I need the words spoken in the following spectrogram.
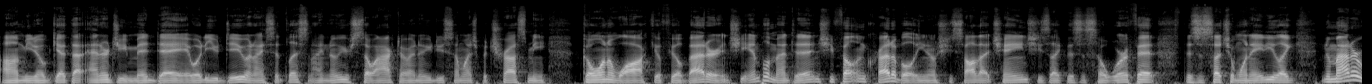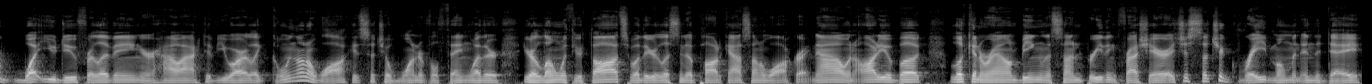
um, you know, get that energy midday? What do you do? And I said, listen, I know you're so active. I know you do so much, but trust me, go on a walk, you'll feel better. And she implemented it and she felt incredible. You know, she saw that change. She's like, this is so worth it. This is such a 180. Like, no matter what you do for a living or how active you are, like going on a walk is such a wonderful thing, whether you're alone with your thoughts, whether you're listening to a podcast on a walk right now, an audiobook, looking around, being in the sun, breathing fresh air. It's just such a great moment in the day.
